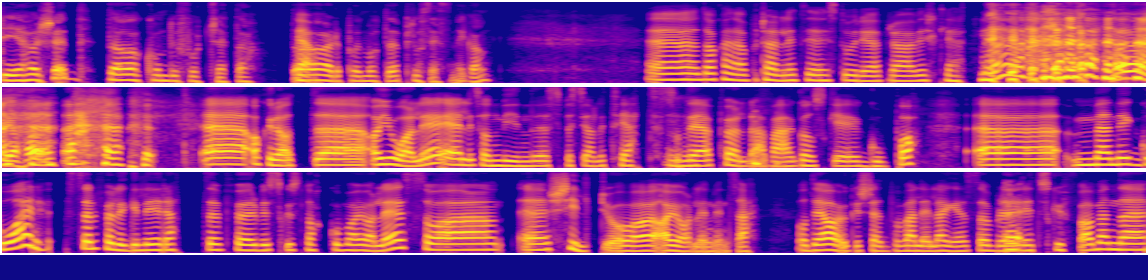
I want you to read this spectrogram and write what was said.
det har skjedd, da kan du fortsette. Da Ja. er det på en måte prosessen i gang. Eh, da kan jeg fortelle litt historie fra virkeligheten. Eh, akkurat eh, aioli er litt sånn min spesialitet, så Mhm. det føler jeg meg ganske god på. Eh, men i går, selvfølgelig rett før vi skulle snakke om aioli, så eh, skilte jo aiolien min seg. Og det har jo ikke skjedd på veldig lenge, så jeg ble Nei. litt skuffa. Men eh,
